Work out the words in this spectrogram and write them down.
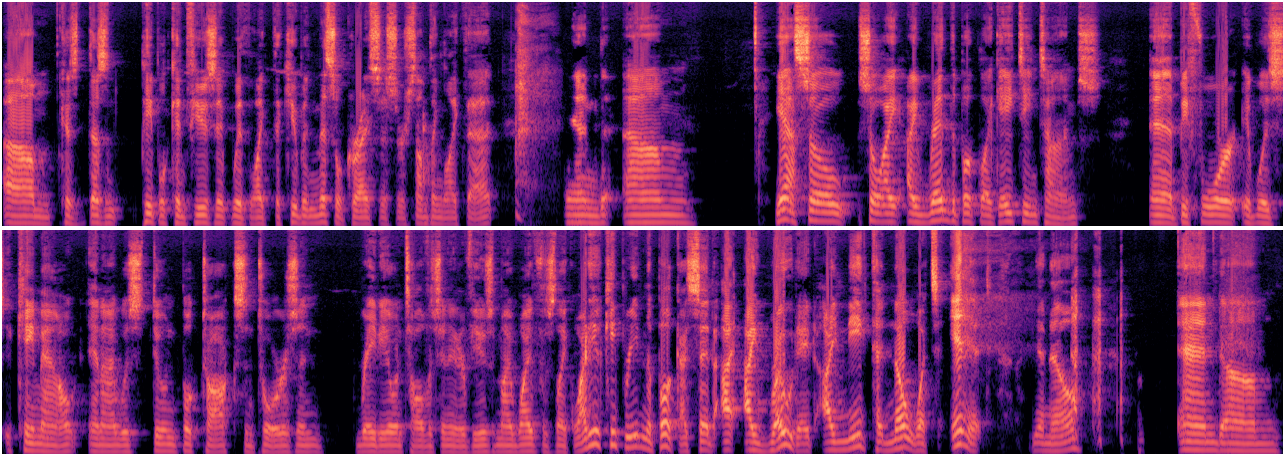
because doesn't people confuse it with like the Cuban Missile Crisis or something like that? And um, yeah, so so I, I read the book like 18 times uh, before it was it came out, and I was doing book talks and tours and radio and television interviews. And my wife was like, "Why do you keep reading the book?" I said, "I, I wrote it. I need to know what's in it." You know, and um,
